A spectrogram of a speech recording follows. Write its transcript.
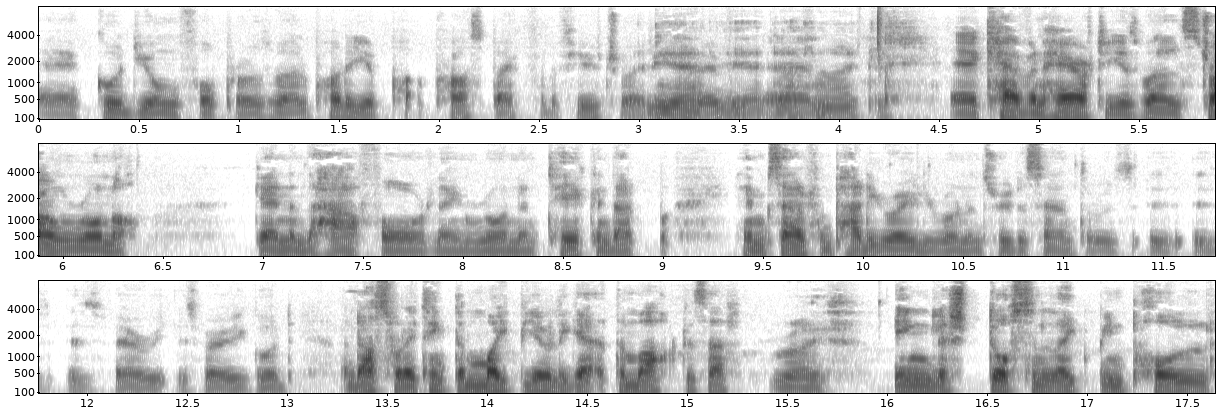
uh, good young footballer as well. Probably a p- prospect for the future. I think, Yeah, maybe. yeah, Um, definitely. uh, Kevin Herty as well, strong runner, again in the half forward lane run and taking that himself and Paddy Riley running through the centre is, is, is, is very is very good, and that's what I think they might be able to get at the Mochtas at. right. English doesn't like being pulled,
